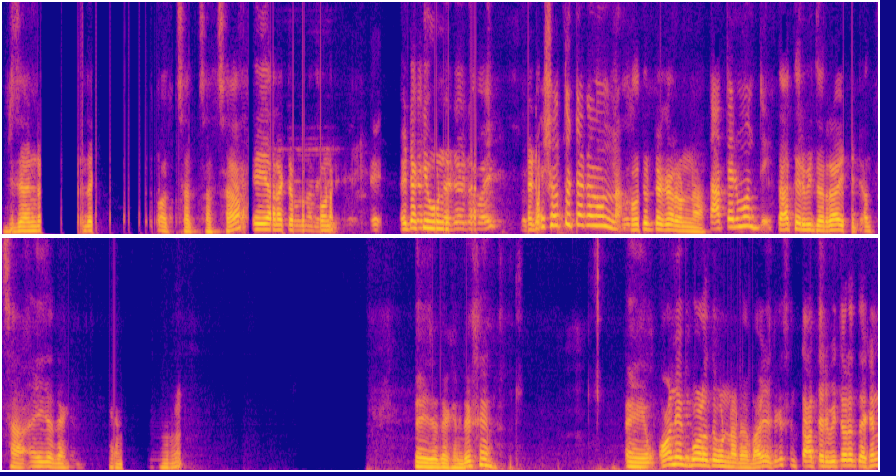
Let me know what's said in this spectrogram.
ডিজাইনটা আচ্ছা আচ্ছা আচ্ছা। এই আরেকটা এ- এটা কি উন্না এটা ভাই এটা সত্তর টাকার উন্না সত্তর টাকার উন্না তাঁতের মধ্যে। তাঁতের ভিতর রাইট আচ্ছা এই যে দেখেন। এই যে দেখেন দেখছেন? এই অনেক বড় তো ওনাটা ভাই দেখছেন? তাঁতের ভিতরে দেখেন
